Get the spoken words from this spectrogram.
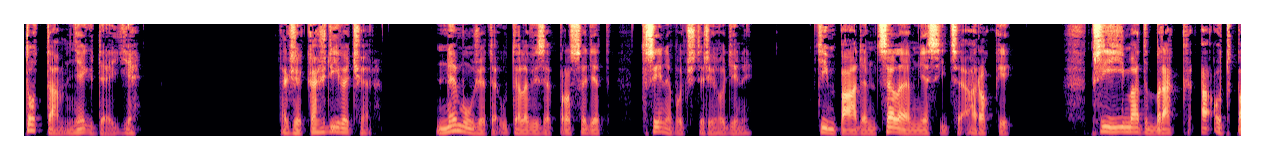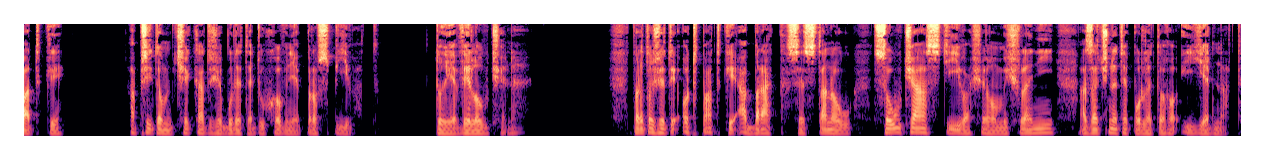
to tam někde je. Takže každý večer nemůžete u televize prosedět tři nebo čtyři hodiny. Tím pádem celé měsíce a roky. Přijímat brak a odpadky a přitom čekat, že budete duchovně prospívat. To je vyloučené. Protože ty odpadky a brak se stanou součástí vašeho myšlení a začnete podle toho i jednat,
